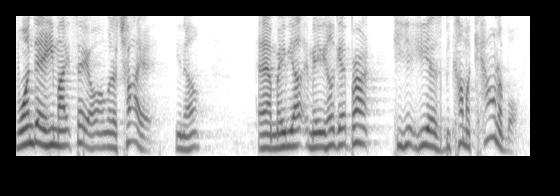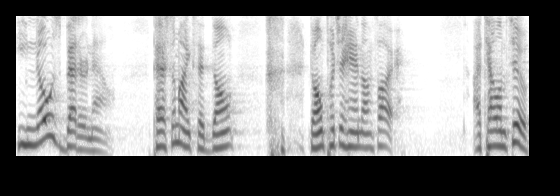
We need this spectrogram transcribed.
One day he might say, Oh, I'm going to try it, you know? and maybe, maybe he'll get burnt. He, he has become accountable. He knows better now. Pastor Mike said, don't, don't put your hand on fire. I tell him too,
